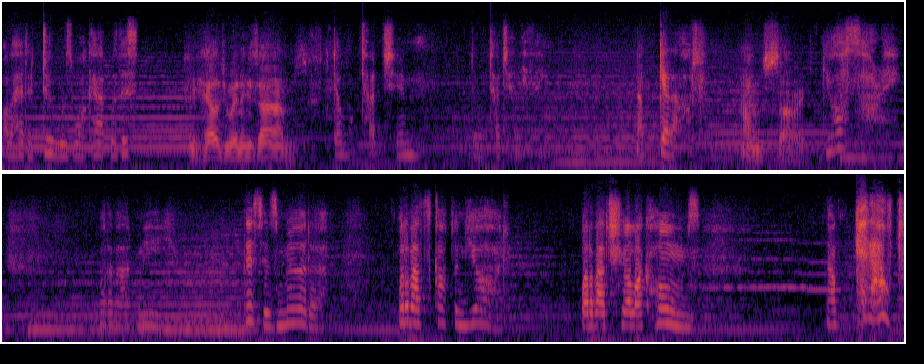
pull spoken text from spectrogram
All I had to do was walk out with this. He held you in his arms. Don't touch him. Don't touch anything. Now get out. I'm sorry. You're sorry. What about me? This is murder. What about Scotland Yard? What about Sherlock Holmes? Now get out!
